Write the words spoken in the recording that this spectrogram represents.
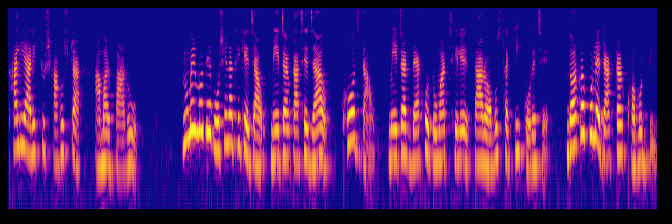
খালি আরেকটু সাহসটা আমার বাড়ুক রুমের মধ্যে বসে না থেকে যাও, মেয়েটার কাছে যাও, খোঁজ দাও মেয়েটার দেখো তোমার ছেলের তার অবস্থা কি করেছে। দরকার পড়লে ডাক্তার খবর দিই।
